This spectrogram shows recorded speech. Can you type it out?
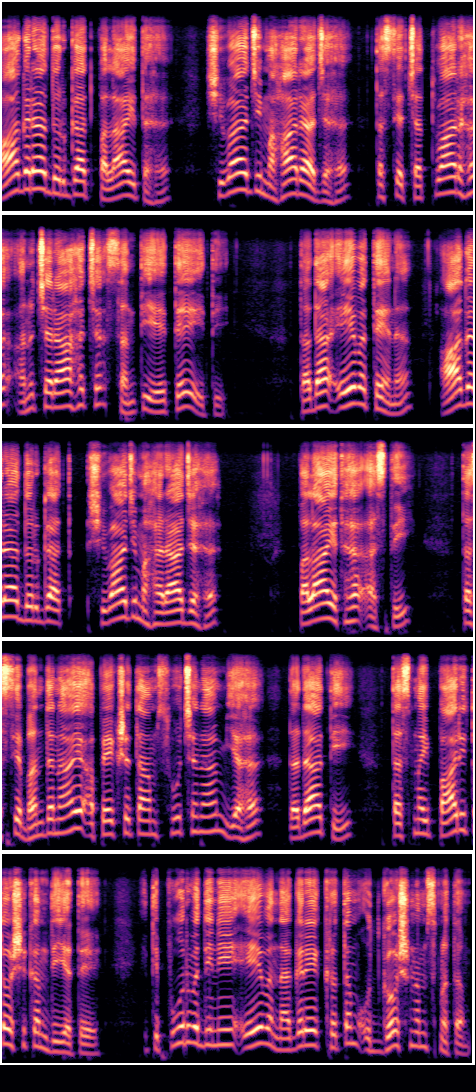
आगरादुर्गात् पलायितः शिवाजीमहाराजः तस्य चत्वारः अनुचराः च सन्ति एते इति। तदा एव तेन आगरादुर्गात् शिवाजीमहाराजः पलायितः अस्ति, तस्य बन्धनाय अपेक्षितां सूचनां यः ददाति, तस्मै पारितोषिकं दीयते, इति पूर्वदिने एव नगरे कृतम् उद्घोषणं स्मृतं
